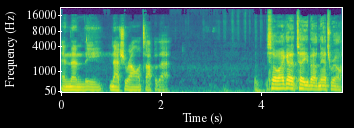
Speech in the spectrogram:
and then the natural on top of that. So I got to tell you about natural.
